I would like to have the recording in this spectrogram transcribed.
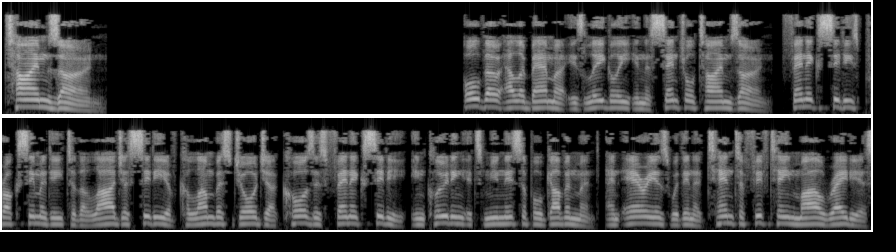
Time zone. Although Alabama is legally in the Central Time Zone, Phenix City's proximity to the larger city of Columbus, Georgia causes Phenix City including its municipal government and areas within a 10 to 15 mile radius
